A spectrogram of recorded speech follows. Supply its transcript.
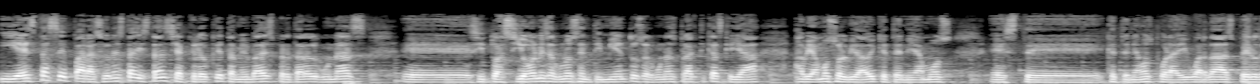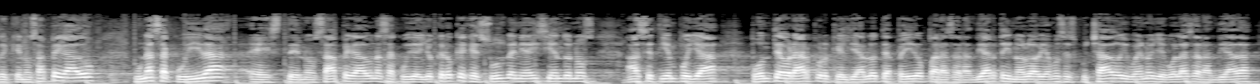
y esta separación, esta distancia, creo que también va a despertar algunas eh, situaciones, algunos sentimientos, algunas prácticas que ya habíamos olvidado y que teníamos, este, que teníamos por ahí guardadas. Pero de que nos ha pegado una sacudida, este, nos ha pegado una sacudida. Yo creo que Jesús venía diciéndonos hace tiempo ya, ponte a orar porque el diablo te ha pedido para zarandearte y no lo habíamos escuchado. Y bueno, llegó la zarandeada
